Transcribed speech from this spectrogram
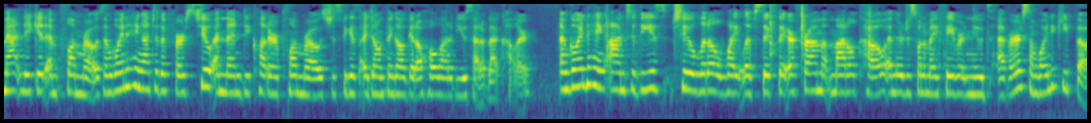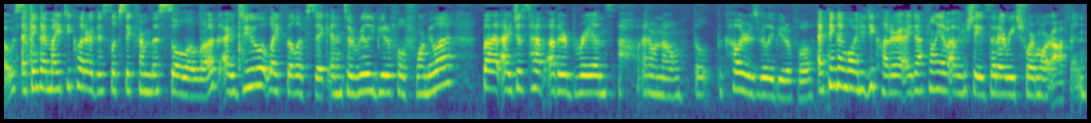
Matte Naked, and Plum Rose. I'm going to hang on to the first two and then declutter Plum Rose just because I don't think I'll get a whole lot of use out of that color. I'm going to hang on to these two little white lipsticks. They are from Model Co. and they're just one of my favorite nudes ever, so I'm going to keep those. I think I might declutter this lipstick from the Sola look. I do like the lipstick and it's a really beautiful formula, but I just have other brands. Oh, I don't know. The, the color is really beautiful. I think I'm going to declutter it. I definitely have other shades that I reach for more often.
